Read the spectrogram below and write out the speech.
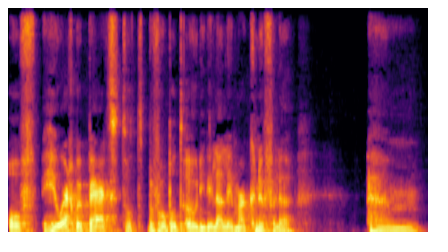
Of heel erg beperkt tot bijvoorbeeld, oh, die willen alleen maar knuffelen. Um,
